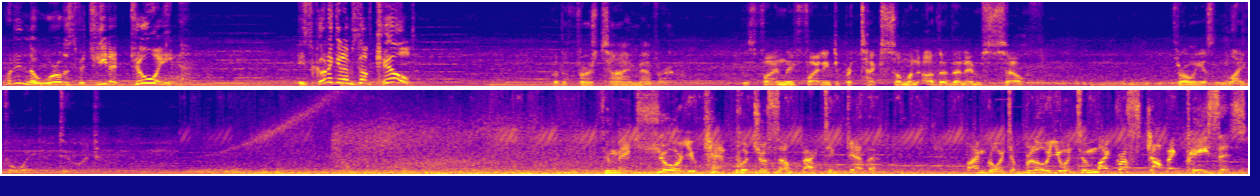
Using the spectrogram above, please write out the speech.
What in the world is Vegeta doing? He's gonna get himself killed! For the first time ever, he's finally fighting to protect someone other than himself. Throwing his life away to do it. To make sure you can't put yourself back together, I'm going to blow you into microscopic pieces!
